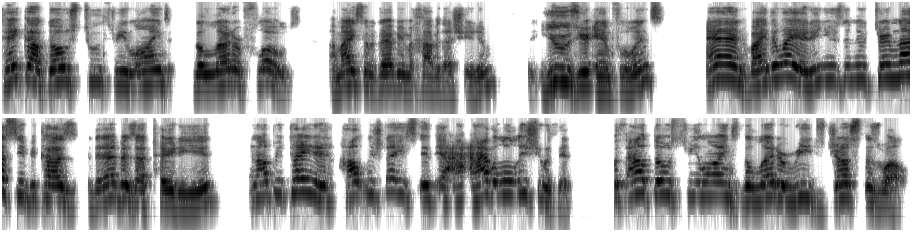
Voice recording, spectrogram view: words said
Take out those two, three lines, the letter flows. Use your influence. And by the way, I didn't use the new term Nasi because the Rebbe is a Torah and I'll be Torah, I have a little issue with it. Without those three lines, the letter reads just as well.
